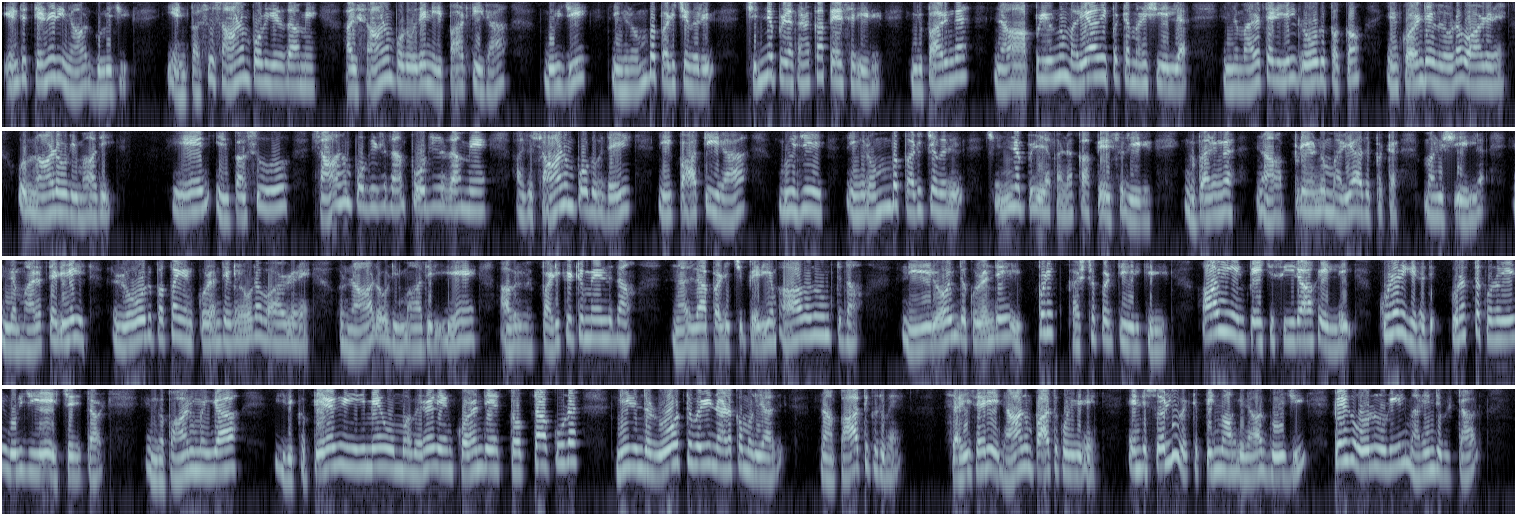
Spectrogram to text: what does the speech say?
என்று திணறினார் குருஜி. என் பசு சாணம் போடுகிறதாமே அது சாணம் போடுவதை நீ பார்த்தீரா? குருஜி நீங்க ரொம்ப படித்தவர் சின்ன பிள்ளை கணக்கா பேசுறீரு. இங்க பாருங்க நான் அப்படி ஒன்றும் மரியாதைப்பட்ட மனுஷி இல்லை. இந்த மரத்தடியில் ரோடு பக்கம் என் குழந்தைகளோட வாழறேன். ஒரு நாடோடி மாதிரி. ஏன்? என் பசு சாணம் போகிறதாம் போடுகிறதாமே அது சாணம் போடுவதை நீ பார்த்தீரா குருஜி நீங்கள் ரொம்ப படித்தவர் சின்ன பிள்ளை கணக்கா பேசுறீரு. இங்கே பாருங்க நான் அப்படி ஒன்றும் மரியாதைப்பட்ட மனுஷி இல்லை. இந்த மரத்தடியில் ரோடு பக்கம் என் குழந்தைகளோட வாழ்கிறேன் ஒரு நாடோடி மாதிரியே அவர்கள் படிக்கட்டுமேனு தான் நல்லா படித்து பெரிய ஆகணும்ட்டு தான் நீரோ இந்த குழந்தையை இப்படி கஷ்டப்படுத்தி இருக்கிறீர். ஆயியின் பேச்சு சீராக இல்லை. குளறுகிறது உரத்த குரலில் குருஜியை எச்சரித்தாள். எங்க பாருமையா இதுக்கு பிறகு இனிமே உம்ம விரல் என் குழந்தைய தொட்டா கூட நீர் இந்த ரோட்டு வழி நடக்க முடியாது. நான் பார்த்துக்கிடுவேன். சரி சரி நானும் பார்த்துக் கொள்கிறேன் என்று சொல்லிவிட்டு பின்வாங்கினார் குருஜி. பிறகு ஒரு நொடியில் மறைந்து விட்டார்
